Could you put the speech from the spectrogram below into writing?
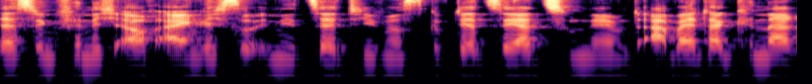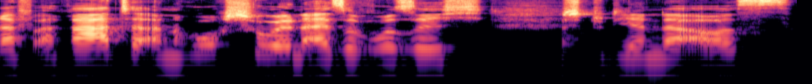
Deswegen finde ich auch eigentlich so Initiativen, es gibt jetzt sehr zunehmend Arbeiterkinderreferate an Hochschulen, also wo sich Studierende aus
